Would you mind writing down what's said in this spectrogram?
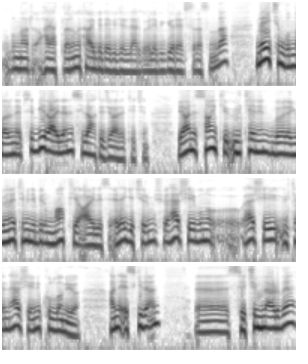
Bunlar hayatlarını kaybedebilirler böyle bir görev sırasında. Ne için bunların hepsi? Bir ailenin silah ticareti için. Yani sanki ülkenin böyle yönetimini bir mafya ailesi ele geçirmiş ve her şeyi bunu her şeyi ülkenin her şeyini kullanıyor. Hani eskiden e, seçimlerde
